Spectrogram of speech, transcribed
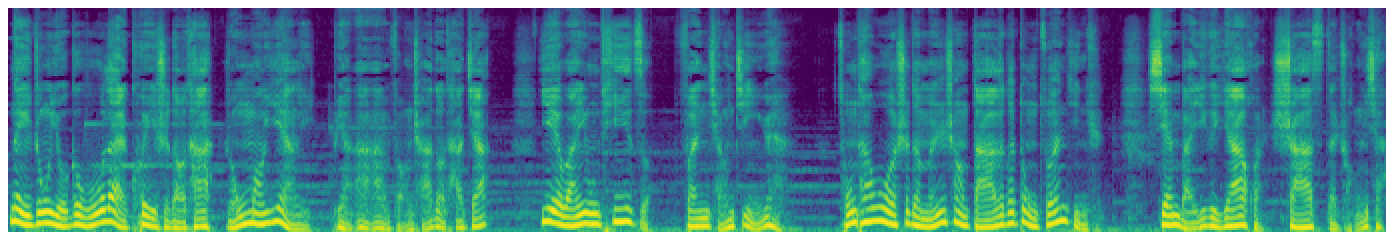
内中有个无赖窥视到她容貌艳丽，便暗暗访查到她家，夜晚用梯子翻墙进院，从她卧室的门上打了个洞，钻进去。先把一个丫鬟杀死在床下，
